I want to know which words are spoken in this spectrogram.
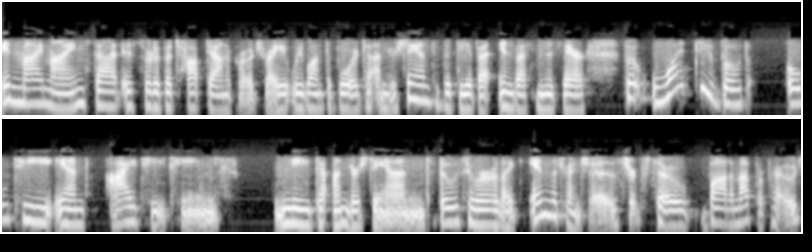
in my mind, that is sort of a top down approach, right? We want the board to understand that the investment is there. But what do both OT and IT teams need to understand? Those who are like in the trenches, so bottom up approach,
